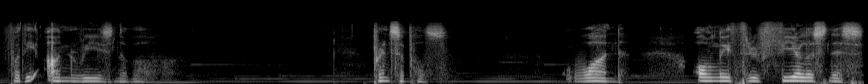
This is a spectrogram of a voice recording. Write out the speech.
for the unreasonable? Principles 1. Only through fearlessness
